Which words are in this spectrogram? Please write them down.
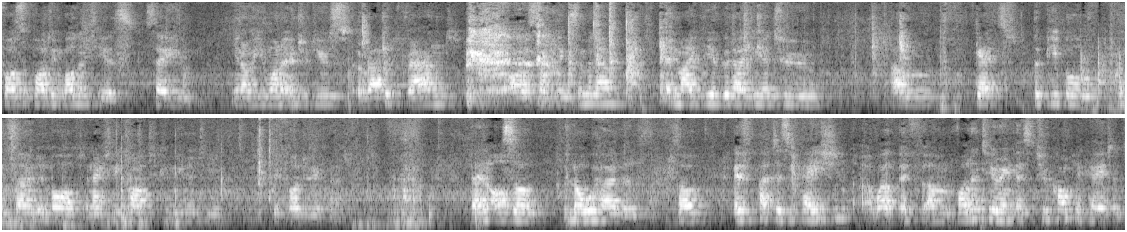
for supporting volunteers, say, you know, you want to introduce a rapid grant or something similar, it might be a good idea to um, get the people concerned involved and actually talk to community before doing that. Then also low hurdles. So if participation, uh, well, if um, volunteering is too complicated,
